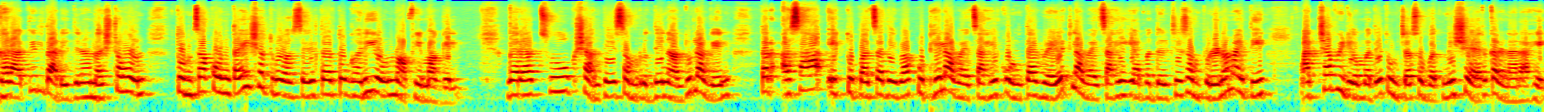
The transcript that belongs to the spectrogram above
घरातील दारिद्र्य नष्ट होऊन तुमचा कोणताही शत्रू असेल तर तो घरी येऊन माफी मागेल. घरात सुख शांती समृद्धी नांदू लागेल. तर असा एक तुपाचा दिवा कुठे लावायचा आहे कोणत्या वेळेत लावायचा आहे याबद्दलची संपूर्ण माहिती आजच्या व्हिडिओमध्ये तुमच्यासोबत मी शेअर करणार आहे.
